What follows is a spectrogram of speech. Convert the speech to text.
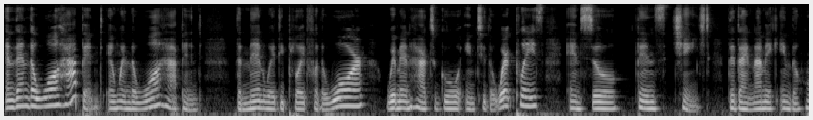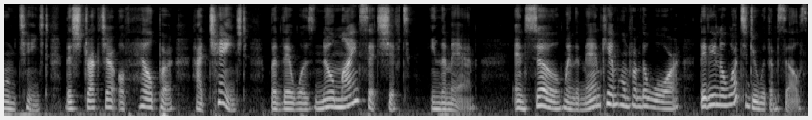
And then the war happened. And when the war happened, the men were deployed for the war, women had to go into the workplace, and so things changed. The dynamic in the home changed. The structure of helper had changed, but there was no mindset shift in the man. And so when the man came home from the war, they didn't know what to do with themselves.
